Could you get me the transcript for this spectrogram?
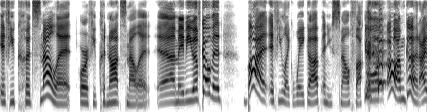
if you could smell it or if you could not smell it, yeah, maybe you have COVID. But if you like wake up and you smell fuckboy, oh, I'm good. I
